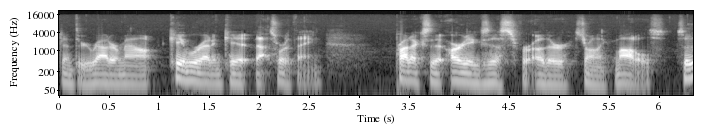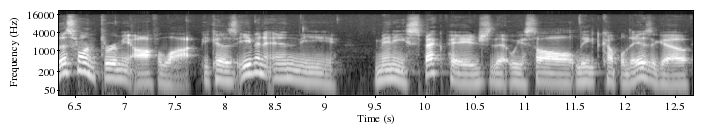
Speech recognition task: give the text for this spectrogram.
Gen 3 router mount, cable routing kit, that sort of thing. Products that already exist for other Starlink models. So this one threw me off a lot because even in the mini spec page that we saw leaked a couple days ago,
